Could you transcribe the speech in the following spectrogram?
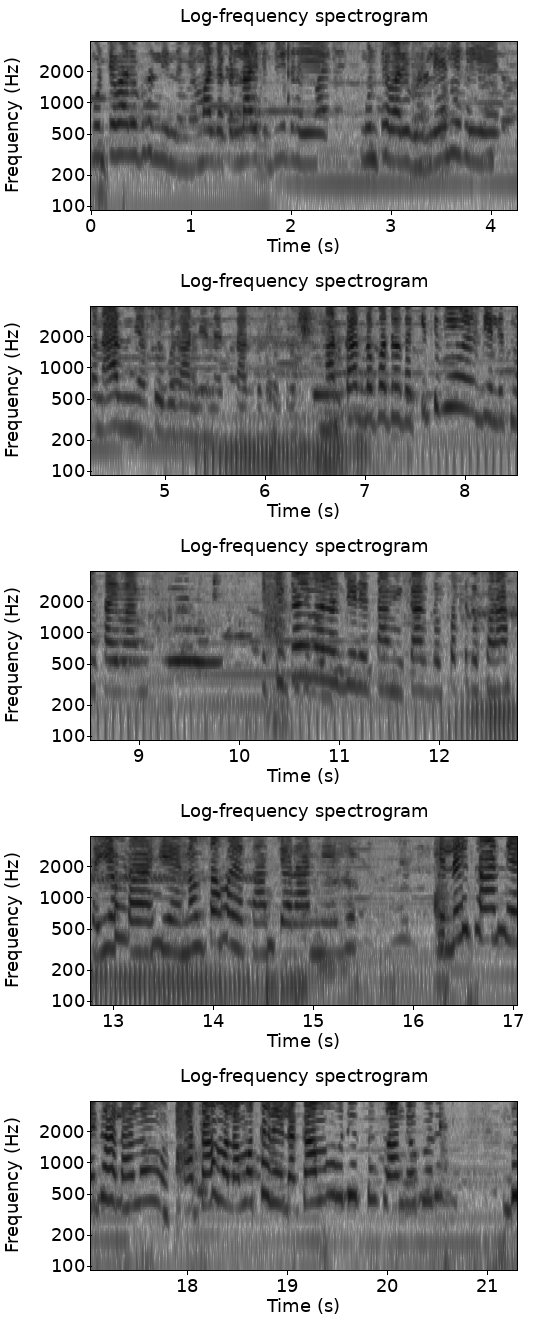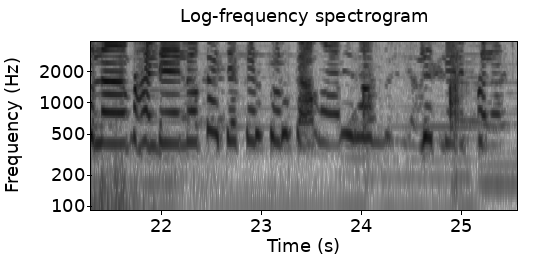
गुंठेवारी भरली ना मी. माझ्याकडे लाइट बिल आहे गुंठेवारी भरलेली आहे. पण आज मी सोबत आणले नाहीत कागदपत्र. आणि कागदपत्र तर किती बी वेळेस दिलेत ना साहेब आम्ही. किती काही वेळेस दिलेत आम्ही कागदपत्र पण असं एवढा हे नव्हता व्हायचा आमच्यावर अन्याय ते लईच अन्याय झाला ना. आता आम्हाला म्हाताऱ्याला काम होऊ देत का सांगा बरं? धुणं भांडे लोकांच्या करून काम आम्ही घेतलेले फलक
